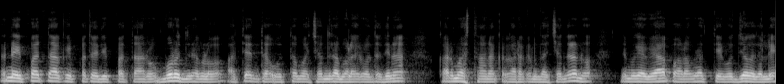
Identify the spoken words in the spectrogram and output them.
ಇನ್ನು ಇಪ್ಪತ್ನಾಲ್ಕು, ಇಪ್ಪತ್ತೈದು, ಇಪ್ಪತ್ತಾರು, ಮೂರು ದಿನಗಳು ಅತ್ಯಂತ ಉತ್ತಮ ಚಂದ್ರಬಲ ಇರುವಂಥ ದಿನ. ಕರ್ಮಸ್ಥಾನ ಕಾರಕನಾದ ಚಂದ್ರನು ನಿಮಗೆ ವ್ಯಾಪಾರ, ವೃತ್ತಿ, ಉದ್ಯೋಗದಲ್ಲಿ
